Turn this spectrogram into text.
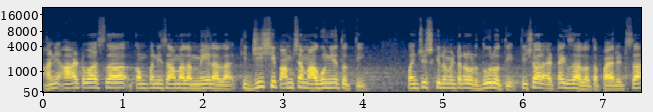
आणि आठ वाजता कंपनीचा आम्हाला मेल आला की जी शिप आमच्या मागून येत होती पंचवीस किलोमीटरवर दूर होती तिच्यावर अटॅक झाला होता पायरेटचा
